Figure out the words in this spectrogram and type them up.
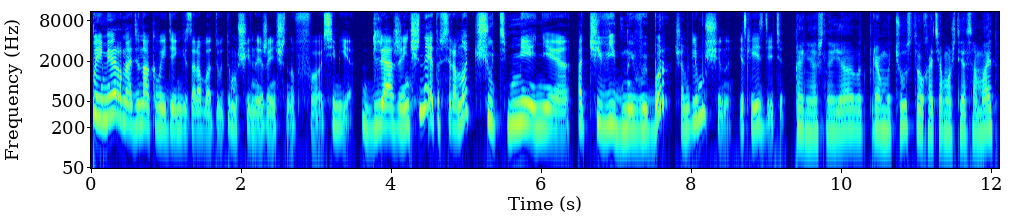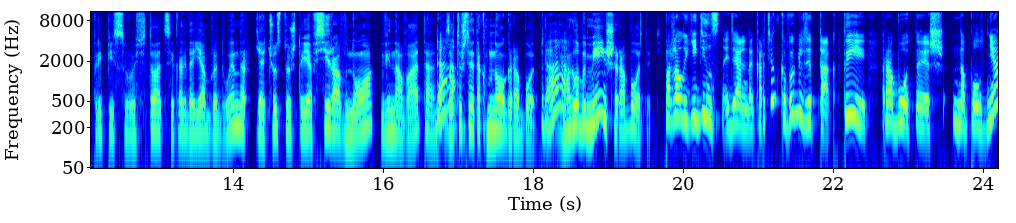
примерно одинаковые деньги зарабатывают и мужчина, и женщина в э, семье для женщины это все равно чуть менее очевидный выбор, чем для мужчины, если есть дети. Конечно, я вот прямо чувствую, хотя, может, я сама это приписываю в ситуации, когда я брэдвиннер, я чувствую, что я все равно виновата Да. за то, что я так много работаю. Да. Я могла бы меньше работать. Пожалуй, единственная идеальная картинка выглядит так. Ты работаешь на полдня,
